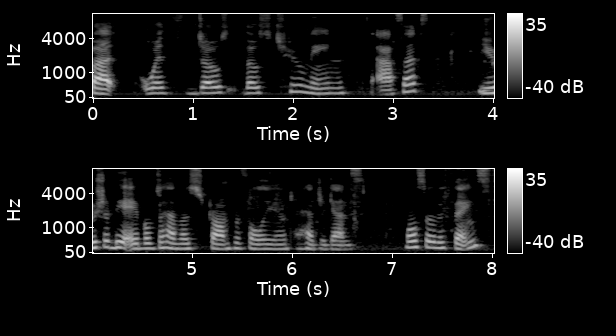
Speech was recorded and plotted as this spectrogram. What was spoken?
But with those those two main assets, you should be able to have a strong portfolio to hedge against most of the things.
